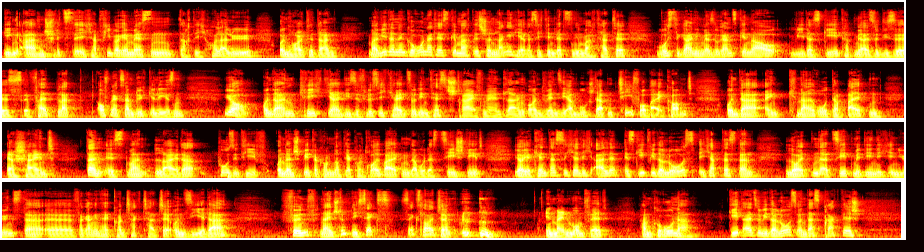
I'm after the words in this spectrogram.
Gegen Abend schwitzte ich, habe Fieber gemessen, dachte ich, hollalü. Und heute dann mal wieder einen Corona-Test gemacht. Ist schon lange her, dass ich den letzten gemacht hatte. Wusste gar nicht mehr so ganz genau, wie das geht. Habe mir also dieses Faltblatt aufmerksam durchgelesen. Ja, und dann kriecht ja diese Flüssigkeit so den Teststreifen entlang. Und wenn sie am Buchstaben T vorbeikommt, und da ein knallroter Balken erscheint, dann ist man leider positiv. Und dann später kommt noch der Kontrollbalken, da wo das C steht. Ja, ihr kennt das sicherlich alle. Es geht wieder los. Ich habe das dann Leuten erzählt, mit denen ich in jüngster äh, Vergangenheit Kontakt hatte. Und siehe da, fünf, nein, stimmt nicht, sechs, sechs Leute in meinem Umfeld haben Corona. Geht also wieder los und das praktisch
